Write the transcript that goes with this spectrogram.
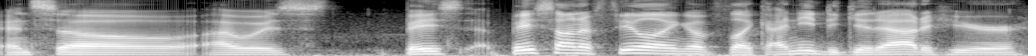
And so I was based based on a feeling of like I need to get out of here.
